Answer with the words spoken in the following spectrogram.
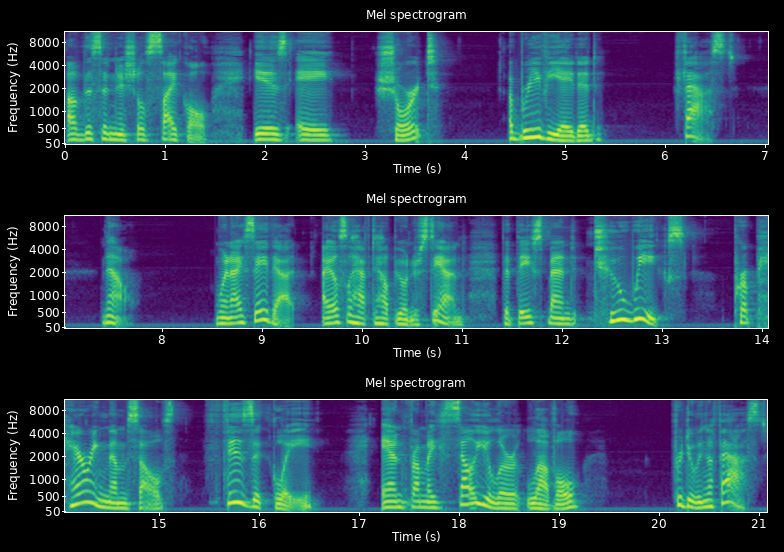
of this initial cycle is a short, abbreviated fast. Now, when I say that, I also have to help you understand that they spend two weeks preparing themselves physically and from a cellular level for doing a fast.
